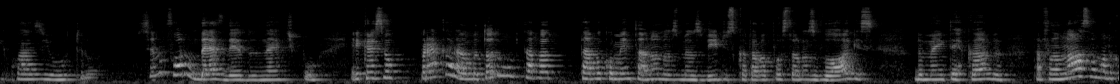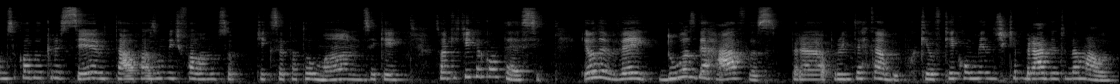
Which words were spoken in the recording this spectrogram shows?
e quase outro. Se não foram 10 dedos, né? Tipo, ele cresceu pra caramba. Todo mundo tava tava comentando nos meus vídeos, que eu tava postando os vlogs do meu intercâmbio, tá falando, nossa, Amanda, como seu cabelo cresceu e tal, faz um vídeo falando o que, que você tá tomando, não sei o que. Só que o que que acontece? Eu levei duas garrafas para pro intercâmbio, porque eu fiquei com medo de quebrar dentro da mala.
